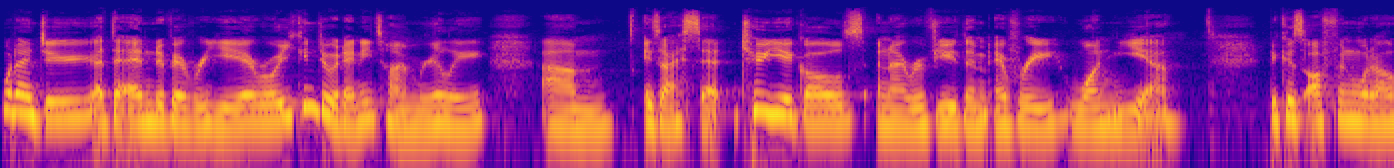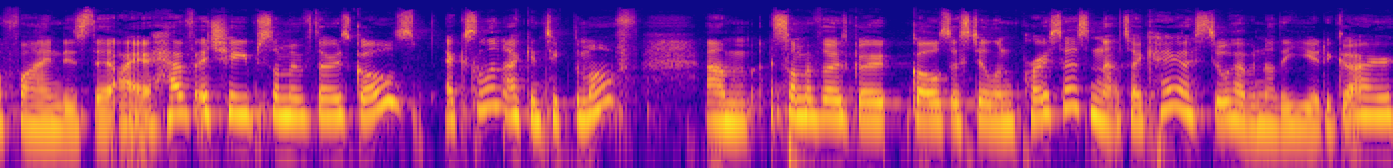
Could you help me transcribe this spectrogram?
what I do at the end of every year, or you can do it anytime really, um, is I set two-year goals and I review them every one year because often what I'll find is that I have achieved some of those goals. Excellent, I can tick them off. Um, some of those go- goals are still in process, and that's okay. I still have another year to go.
